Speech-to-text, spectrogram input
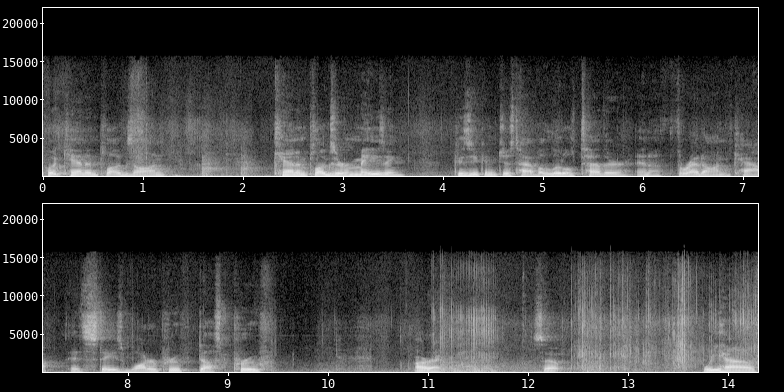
Put Cannon plugs on, Cannon plugs are amazing because you can just have a little tether and a thread on cap. It stays waterproof, dust proof. All right, so we have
